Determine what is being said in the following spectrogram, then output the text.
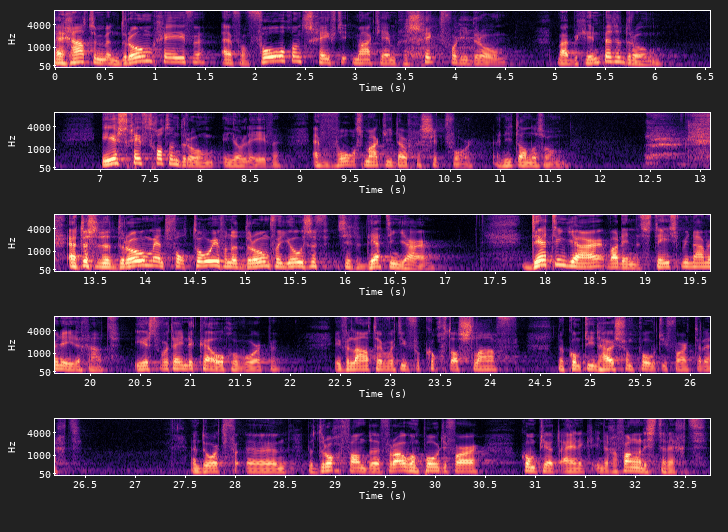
Hij gaat hem een droom geven en vervolgens geeft, maakt hij hem geschikt voor die droom. Maar begint met de droom. Eerst geeft God een droom in jouw leven en vervolgens maakt hij daar geschikt voor en niet andersom. En tussen de droom en het voltooien van de droom van Jozef zitten 13 jaar. 13 jaar waarin het steeds meer naar beneden gaat. Eerst wordt hij in de kuil geworpen. Even later wordt hij verkocht als slaaf. Dan komt hij in het huis van Potifar terecht. En door het uh, bedrog van de vrouw van Potifar komt hij uiteindelijk in de gevangenis terecht.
